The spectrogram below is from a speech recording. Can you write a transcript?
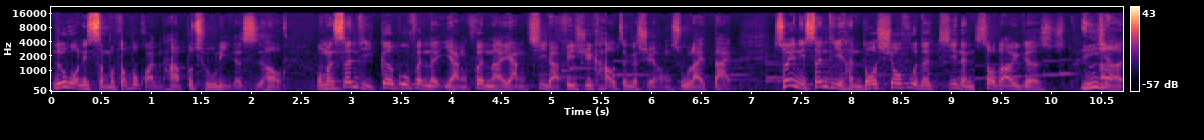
如果你什么都不管他不处理的时候，我们身体各部分的养分啊、氧气啊，必须靠这个血红素来带。所以你身体很多修复的机能受到一个影响，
